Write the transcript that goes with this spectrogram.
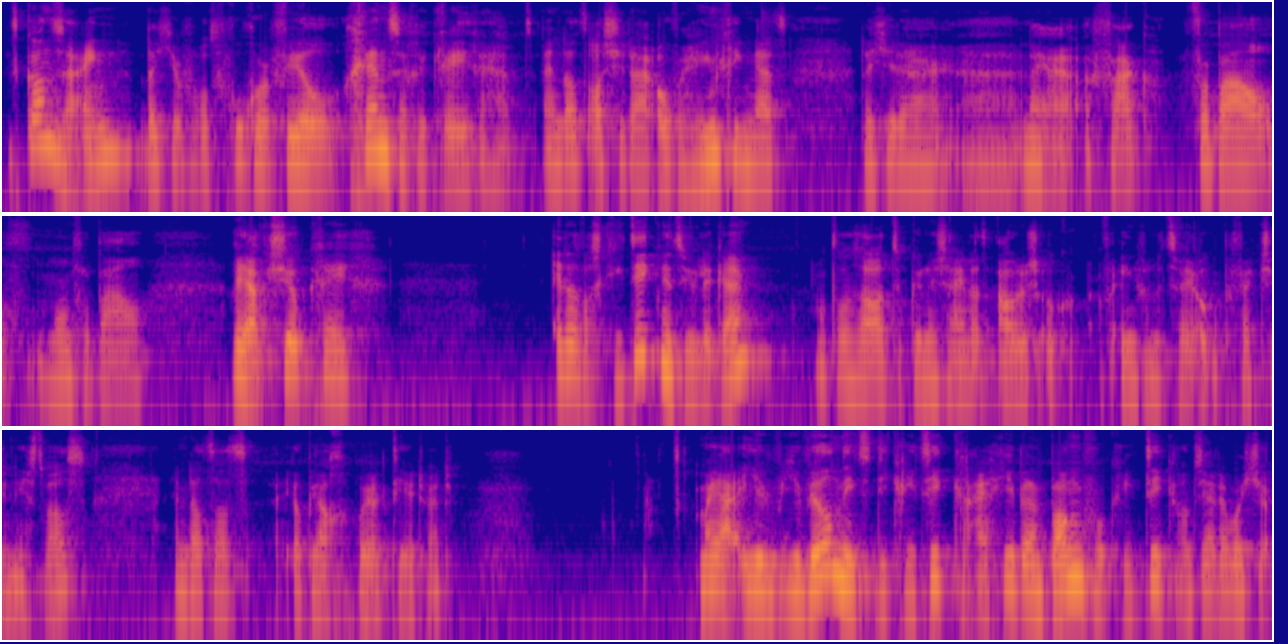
Het kan zijn dat je bijvoorbeeld vroeger veel grenzen gekregen hebt. En dat als je daar overheen ging net, dat je daar uh, nou ja, vaak verbaal of non-verbaal reactie op kreeg. En dat was kritiek natuurlijk, hè? Want dan zou het kunnen zijn dat ouders ook, of een van de twee ook een perfectionist was. En dat dat op jou geprojecteerd werd. Maar ja, je, je wil niet die kritiek krijgen. Je bent bang voor kritiek, want ja, dan word je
